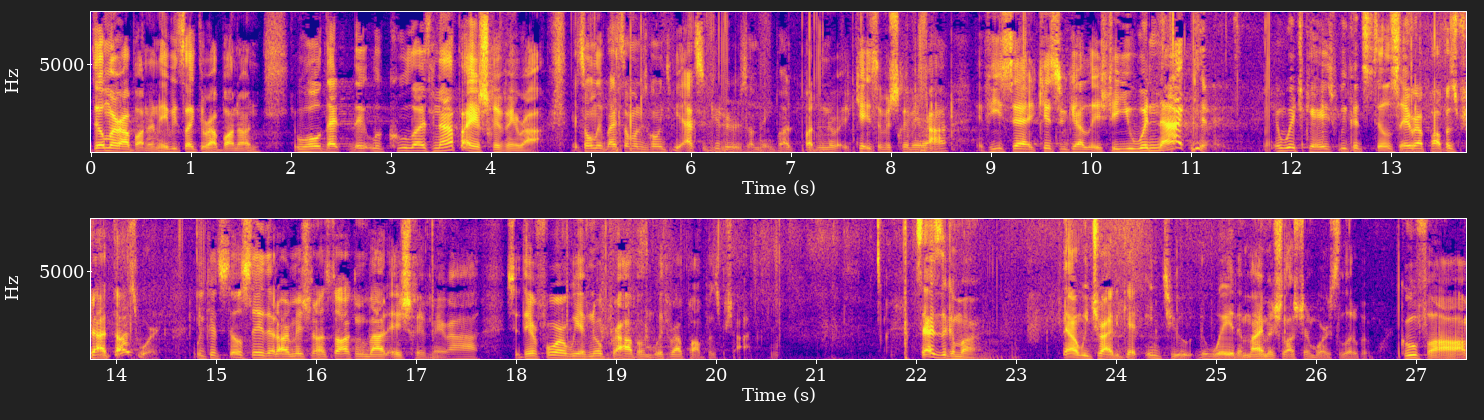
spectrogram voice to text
Dilma Rabbanon, maybe it's like the Rabbanon, who hold that the Lakula is not by a It's only by someone who's going to be executed or something. But, but in the case of a Shchemei if he said kisvu gelish you would not give it in which case we could still say Rav Papa's Pshat does work. We could still say that our Mishnah is talking about Eshchev Meirah. So therefore, we have no problem with Rav Papa's Pshat. Says the Gemara. Now we try to get into the way the Maimish Lashon works a little bit more. Gufa,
